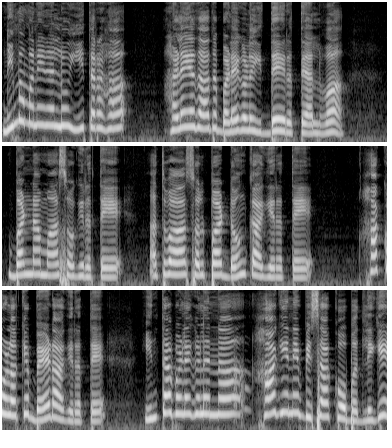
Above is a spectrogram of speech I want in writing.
ನಿಮ್ಮ ಮನೆಯಲ್ಲೂ ಈ ತರಹ ಹಳೆಯದಾದ ಬಳೆಗಳು ಇದ್ದೇ ಇರುತ್ತೆ ಅಲ್ವಾ? ಬಣ್ಣ ಮಾಸೋಗಿರುತ್ತೆ ಅಥವಾ ಸ್ವಲ್ಪ ಡೊಂಕಾಗಿರುತ್ತೆ ಹಾಕ್ಕೊಳ್ಳೋಕ್ಕೆ ಬೇಡ ಆಗಿರುತ್ತೆ. ಇಂಥ ಬಳೆಗಳನ್ನು ಹಾಗೇ ಬಿಸಾಕೋ ಬದಲಿಗೆ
